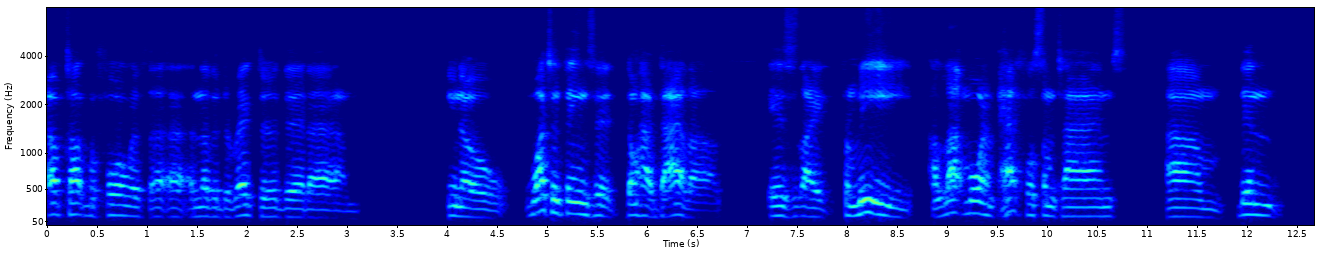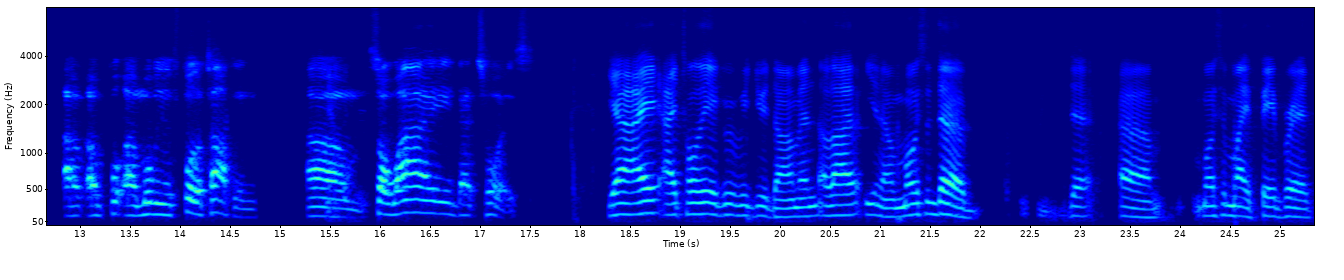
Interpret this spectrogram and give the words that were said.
i've talked before with uh, uh another director that um you know watching things that don't have dialogue is like for me a lot more impactful sometimes um, than a, a, a, movie full of talking. Um, so why that choice? Yeah, I, I totally agree with you, Dom. And a lot, you know, most of the the um, most of my favorite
